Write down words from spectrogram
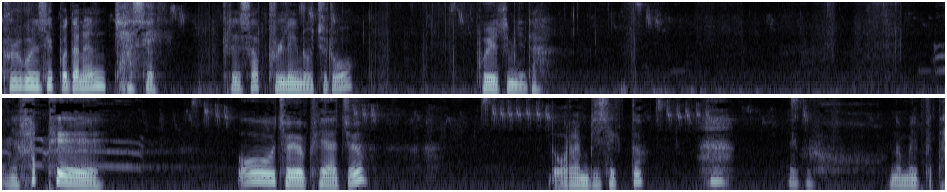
붉은색보다는 자색. 그래서 블랙 로즈로 보여집니다. 그냥 하트. 오, 저 옆에 아주 노란 미색도. 아이고, 너무 이쁘다.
